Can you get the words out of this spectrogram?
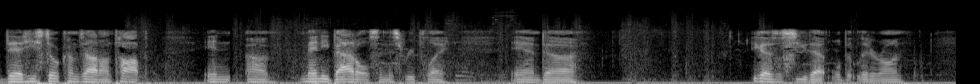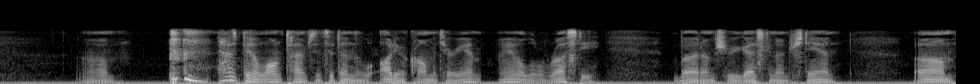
that he still comes out on top in uh, many battles in this replay. And uh, you guys will see that a little bit later on. Um, it has been a long time since I've done the audio commentary. I am, I am a little rusty, but I'm sure you guys can understand. Um,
